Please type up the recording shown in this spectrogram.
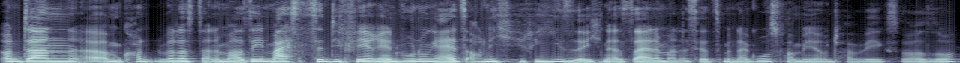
Und dann ähm, konnten wir das dann immer sehen. Meistens sind die Ferienwohnungen ja jetzt auch nicht riesig, ne? es sei denn, man ist jetzt mit einer Großfamilie unterwegs oder so.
